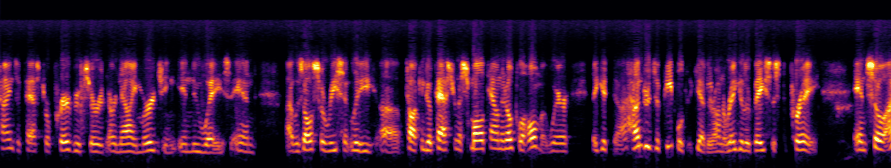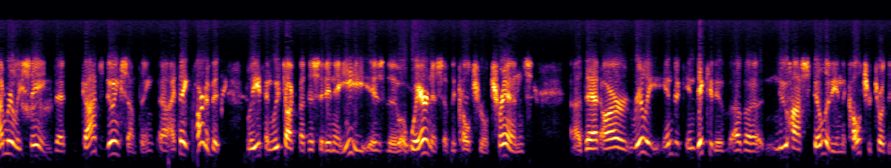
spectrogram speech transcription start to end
kinds of pastoral prayer groups are, are now emerging in new ways. And I was also recently uh, talking to a pastor in a small town in Oklahoma where they get uh, hundreds of people together on a regular basis to pray. And so I'm really seeing that God's doing something. Uh, I think part of it, Leith, and we've talked about this at NAE, is the awareness of the cultural trends uh, that are really indi- indicative of a new hostility in the culture toward the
